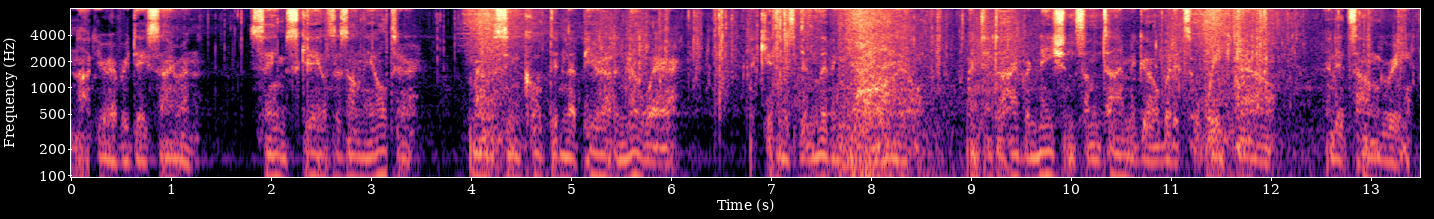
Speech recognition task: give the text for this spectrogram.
Not your everyday siren. Same scales as on the altar. Melusine cult didn't appear out of nowhere. The kitten's been living here a while. Went into hibernation some time ago, but it's awake now. And it's hungry.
